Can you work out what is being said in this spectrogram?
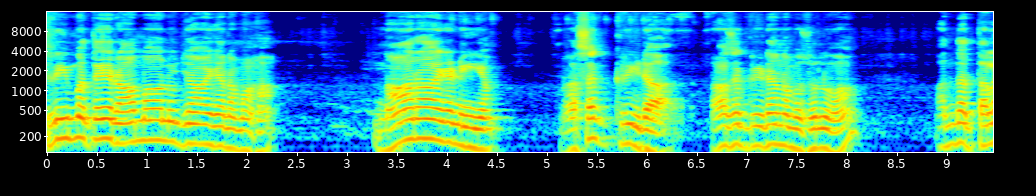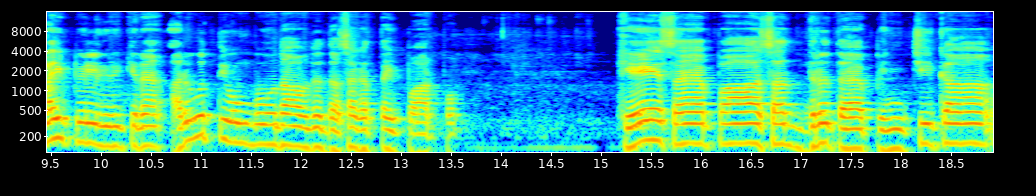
ஸ்ரீமதே ராமானுஜாய நமகா நாராயணியம் ரசக்ரீடா. ரசக்ரீடா நம்ம சொல்லுவோம். அந்த தலைப்பில் இருக்கிற அறுபத்தி ஒம்போதாவது தசகத்தை பார்ப்போம். கேச பாசத்ருத பிஞ்சிகா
